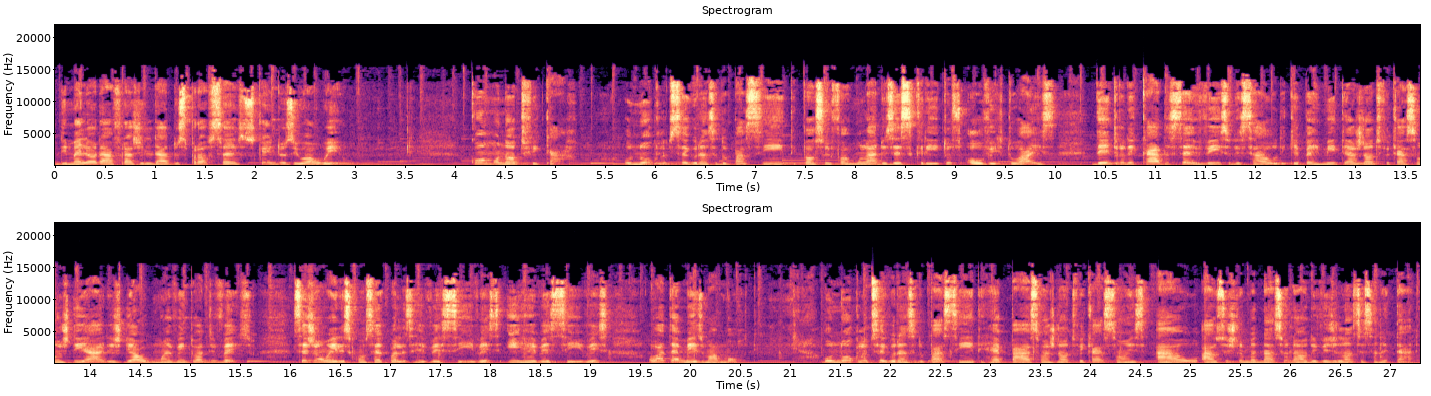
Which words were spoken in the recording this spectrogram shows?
de melhorar a fragilidade dos processos que induziu ao erro. Como notificar? O núcleo de segurança do paciente possui formulários escritos ou virtuais dentro de cada serviço de saúde que permitem as notificações diárias de algum evento adverso, sejam eles com sequelas reversíveis, irreversíveis ou até mesmo a morte o Núcleo de Segurança do Paciente repassa as notificações ao, ao Sistema Nacional de Vigilância Sanitária.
